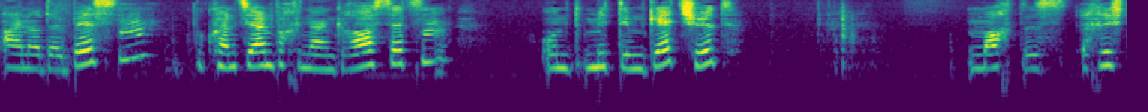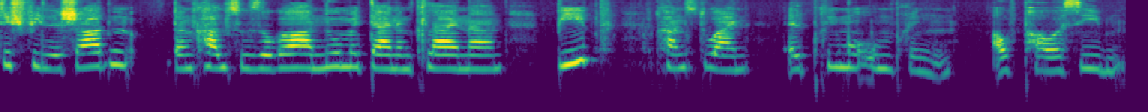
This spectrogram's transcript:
einer der besten. Du kannst sie einfach in ein Gras setzen und mit dem Gadget macht es richtig viele Schaden. Dann kannst du sogar nur mit deinem kleinen Beep kannst du ein El Primo umbringen auf Power 7.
